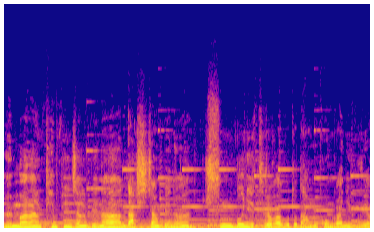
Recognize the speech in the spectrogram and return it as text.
웬만한 캠핑 장비나 낚시 장비는 충분히 들어가고도 남을 공간이고요.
